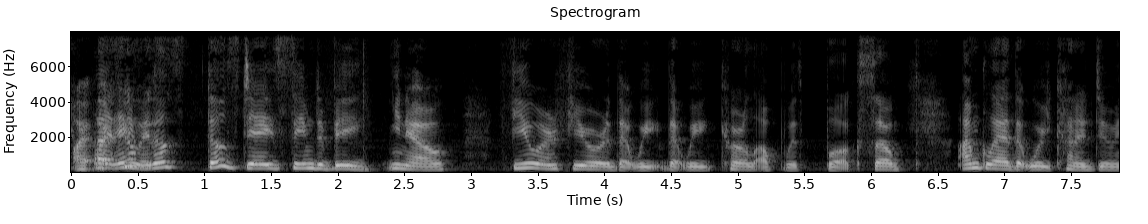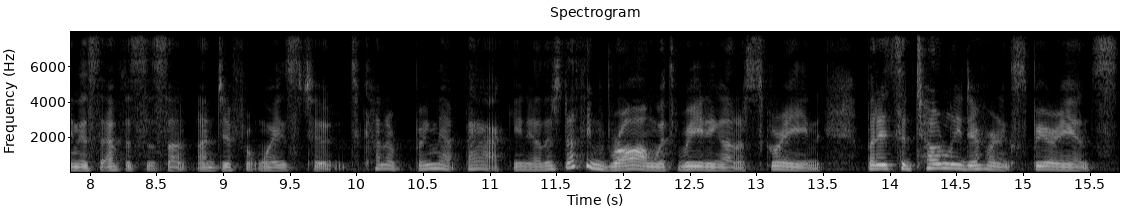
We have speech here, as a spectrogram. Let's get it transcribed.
I, but I anyway, those those days seem to be, you know, fewer and fewer that we that we curl up with books. So I'm glad that we're kind of doing this emphasis on, on different ways to, to kind of bring that back. You know, there's nothing wrong with reading on a screen, but it's a totally different experience,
